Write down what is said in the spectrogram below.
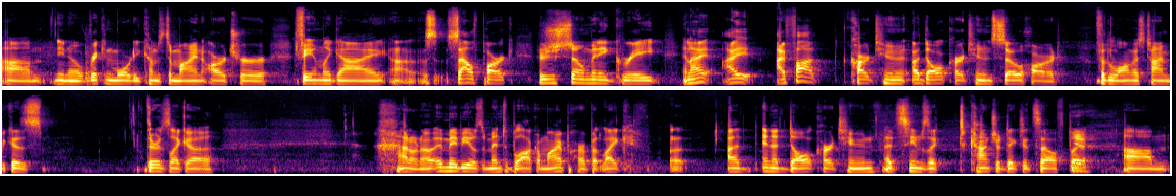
Um, you know, Rick and Morty comes to mind. Archer, Family Guy, uh, S- South Park. There's just so many great. And I I I fought cartoon adult cartoons so hard for the longest time because there's like a I don't know. It maybe it was a mental block on my part, but like uh, a, an adult cartoon that seems like to contradict itself. But um,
